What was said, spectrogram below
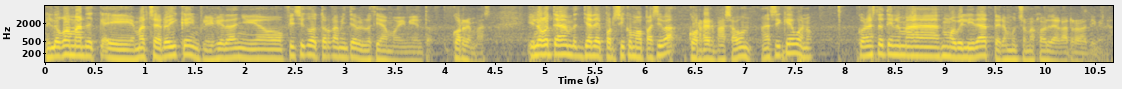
Y luego eh, marcha heroica, infligir daño físico, otorga 20 velocidad de movimiento. Corre más. Y luego te ya de por sí como pasiva, correr más aún. Así que bueno, con esto tiene más movilidad, pero mucho mejor de agarrar a divina.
